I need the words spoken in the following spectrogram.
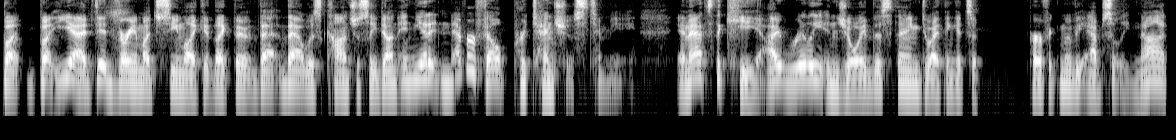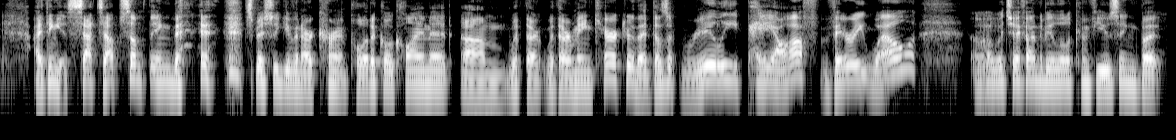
but but yeah, it did very much seem like it like the, that that was consciously done, and yet it never felt pretentious to me. And that's the key. I really enjoyed this thing. Do I think it's a perfect movie? Absolutely not. I think it sets up something that, especially given our current political climate, um, with our with our main character, that doesn't really pay off very well, uh, which I found to be a little confusing. But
